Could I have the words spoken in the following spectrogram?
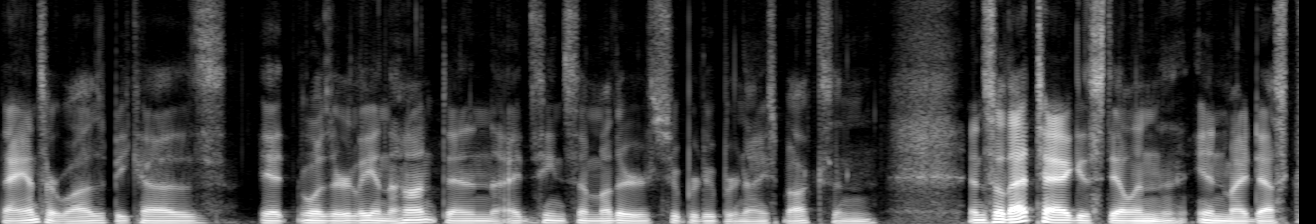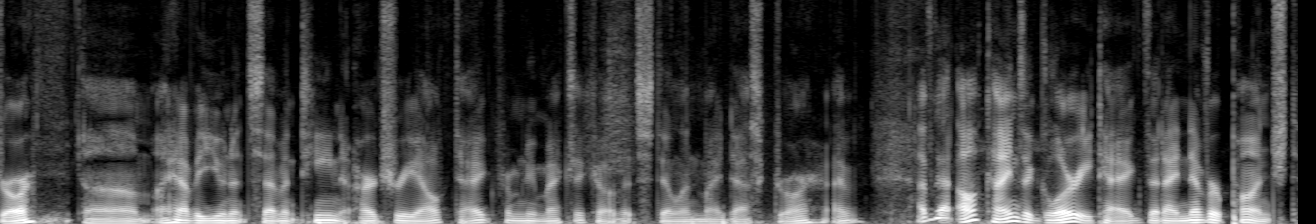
the answer was because it was early in the hunt and I'd seen some other super duper nice bucks and and so that tag is still in in my desk drawer. Um, I have a unit 17 archery elk tag from New Mexico that's still in my desk drawer. I've I've got all kinds of glory tags that I never punched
